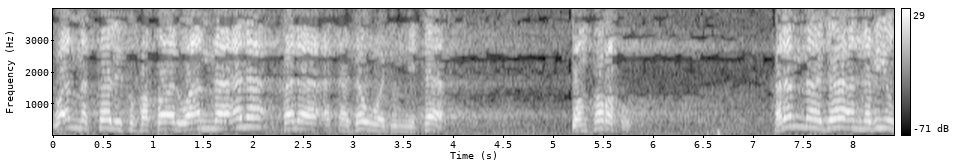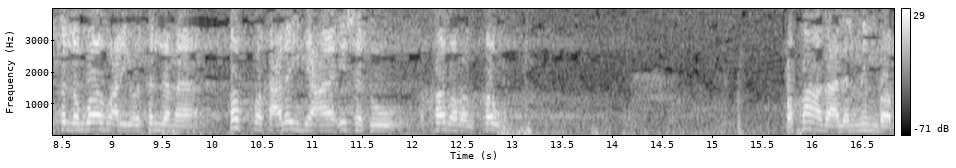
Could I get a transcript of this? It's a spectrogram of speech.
وأما الثالث فقال وأما أنا فلا أتزوج النساء. وانصرفوا. فلما جاء النبي صلى الله عليه وسلم قصت عليه عائشة خبر القوم. فصعد على المنبر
